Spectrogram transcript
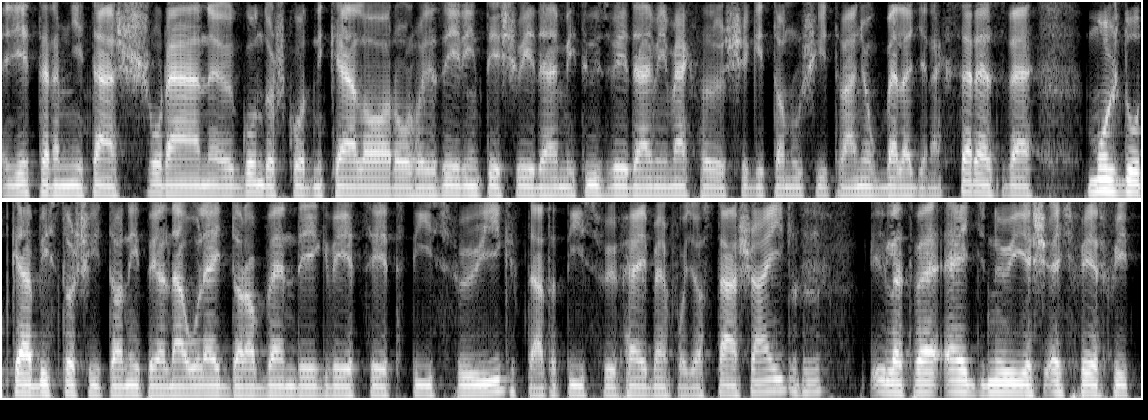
egy étteremnyitás során gondoskodni kell arról, hogy az érintésvédelmi, tűzvédelmi megfelelőségi tanúsítványok be legyenek szerezve, mosdót kell biztosítani, például egy darab vendég WC-t 10 főig, tehát a 10 fő helyben fogyasztásáig, uh-huh. illetve egy női és egy férfi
